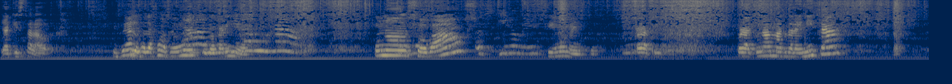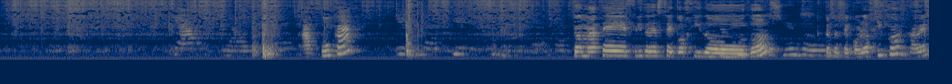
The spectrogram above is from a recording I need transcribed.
Y aquí está la otra. Y fíjate, los teléfonos se ven muy cariño. Unos sobaos. Sí, un momento. Por aquí. Por aquí unas magdalenitas. Azúcar. Tomate frito de este he cogido dos. Estos ecológicos, a ver.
